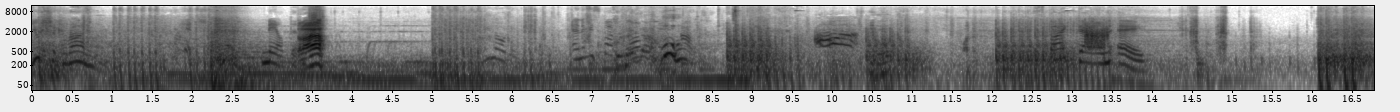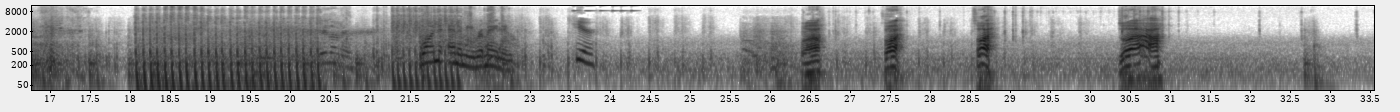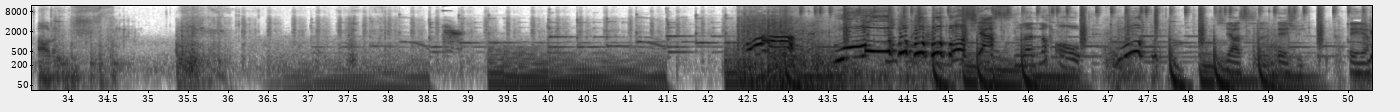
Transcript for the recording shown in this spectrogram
You should run. Nailed 再 them. 来啊！ Reloading. Enemy spotted. Woo. Out. 有，我的 Spike down A. One enemy remaining. Here. 过来啊！出来，出来，出来 啊！好了，哇！哇！吓死人了！哇！吓死人！对去，对呀。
